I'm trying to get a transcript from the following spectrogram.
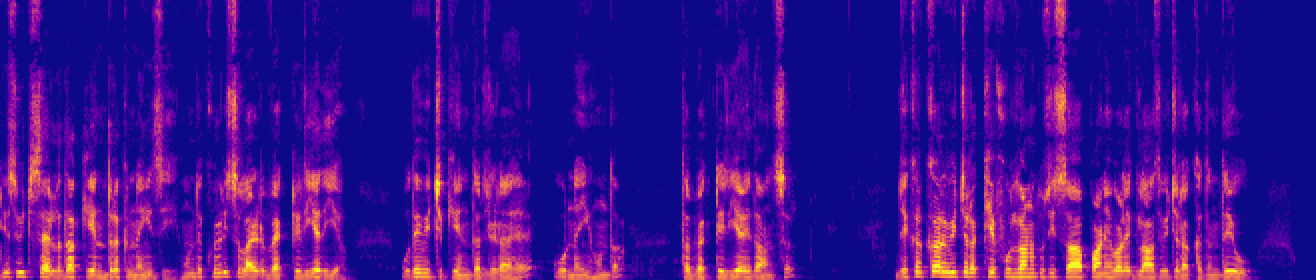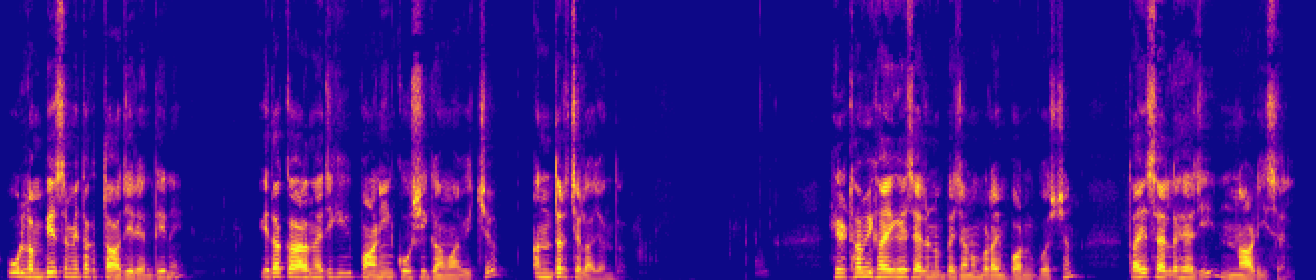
ਜਿਸ ਵਿੱਚ ਸੈੱਲ ਦਾ ਕੇਂਦਰਕ ਨਹੀਂ ਸੀ। ਹੁਣ ਦੇਖੋ ਜਿਹੜੀ ਸਲਾਈਡ ਬੈਕਟੀਰੀਆ ਦੀ ਆ, ਉਹਦੇ ਵਿੱਚ ਕੇਂਦਰ ਜਿਹੜਾ ਹੈ, ਉਹ ਨਹੀਂ ਹੁੰਦਾ। ਤਾਂ ਬੈਕਟੀਰੀਆ ਇਹਦਾ ਆਨਸਰ। ਜੇਕਰ ਘਰ ਵਿੱਚ ਰੱਖੇ ਫੁੱਲਾਂ ਨੂੰ ਤੁਸੀਂ ਸਾਫ਼ ਪਾਣੀ ਵਾਲੇ ਗਲਾਸ ਵਿੱਚ ਰੱਖ ਦਿੰਦੇ ਹੋ ਉਹ ਲੰਬੇ ਸਮੇਂ ਤੱਕ ਤਾਜ਼ੇ ਰਹਿੰਦੇ ਨੇ। ਇਹਦਾ ਕਾਰਨ ਹੈ ਜੀ ਕਿ ਪਾਣੀ ਕੋਸ਼ਿਕਾਵਾਂ ਵਿੱਚ ਅੰਦਰ ਚਲਾ ਜਾਂਦਾ। ਹੇਠਾਂ ਵਿਖਾਏ ਗਏ ਸੈੱਲ ਨੂੰ ਪਹਿਚਾਣੋ, ਬੜਾ ਇੰਪੋਰਟੈਂਟ ਕੁਐਸਚਨ ਤਾਂ ਇਹ ਸੈੱਲ ਹੈ ਜੀ ਨਾੜੀ ਸੈੱਲ।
